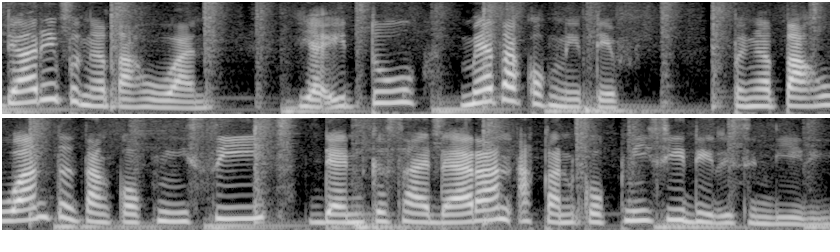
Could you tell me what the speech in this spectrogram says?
dari pengetahuan, yaitu metakognitif, pengetahuan tentang kognisi dan kesadaran akan kognisi diri sendiri.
